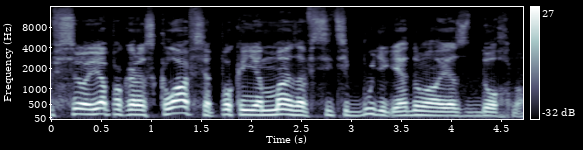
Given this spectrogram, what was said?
Все, я поки розклався, поки я мазав всі ці будь-які, я думав, я здохну.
